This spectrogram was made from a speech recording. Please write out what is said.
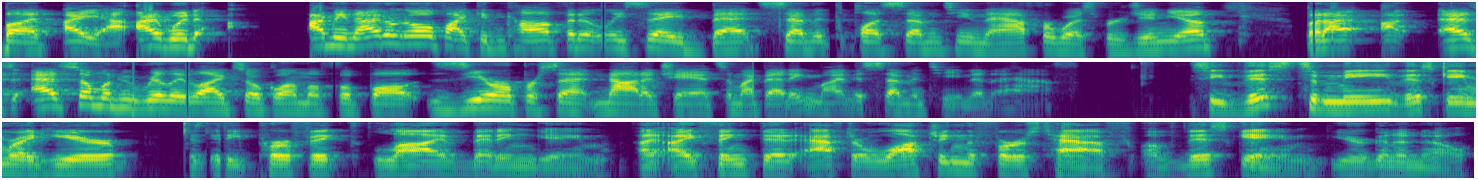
But I I would I mean, I don't know if I can confidently say bet seven plus 17 and a half for West Virginia. But I, I, as as someone who really likes Oklahoma football, zero percent not a chance in my betting minus 17 and a half. See, this to me, this game right here is the perfect live betting game. I, I think that after watching the first half of this game, you're gonna know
